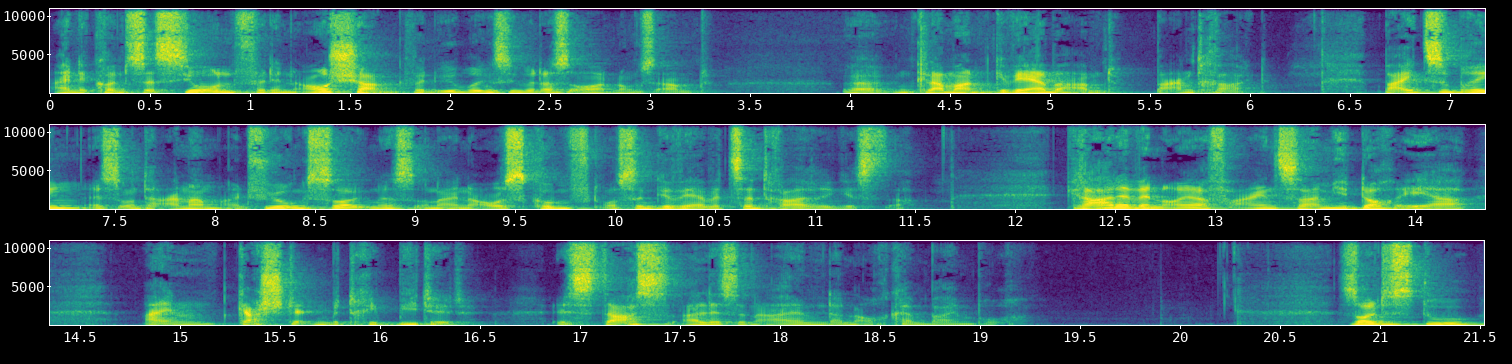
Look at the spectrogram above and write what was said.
Eine Konzession für den Ausschank wird übrigens über das Ordnungsamt, äh, in Klammern Gewerbeamt, beantragt. Beizubringen ist unter anderem ein Führungszeugnis und eine Auskunft aus dem Gewerbezentralregister. Gerade wenn euer Vereinsheim hier doch eher einen Gaststättenbetrieb bietet, ist das alles in allem dann auch kein Beinbruch. Solltest du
